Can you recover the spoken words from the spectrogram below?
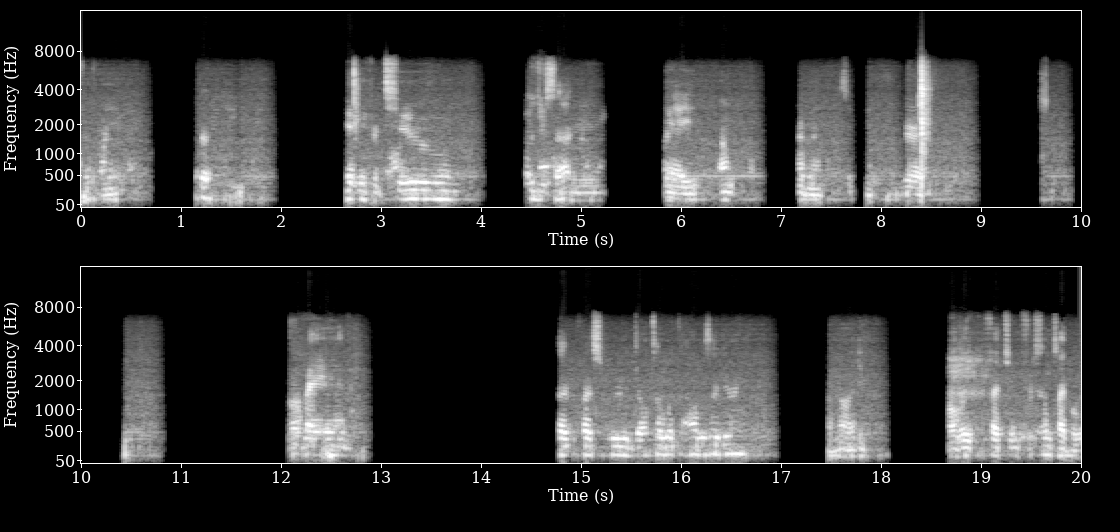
Grid 17. Okay. Hit me for two. Did you set? Hey, I'm. I'm gonna. You're right. Oh, man. Sacrifice rooted Delta. What the hell was I doing? I have no idea. I'll wait fetching for some type of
